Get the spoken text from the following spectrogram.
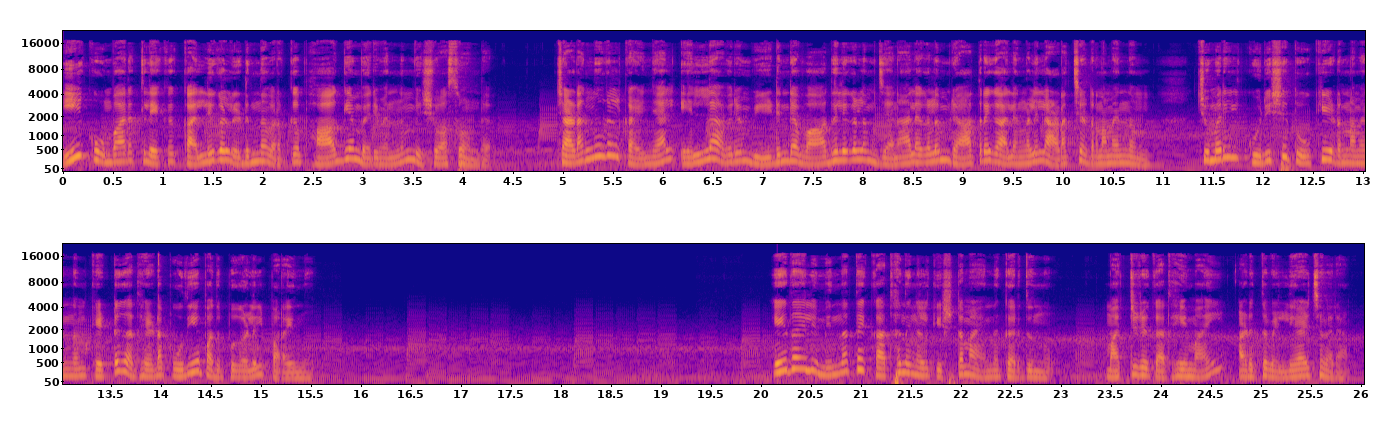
ഈ കൂമ്പാരത്തിലേക്ക് കല്ലുകൾ ഇടുന്നവർക്ക് ഭാഗ്യം വരുമെന്നും വിശ്വാസമുണ്ട്. ചടങ്ങുകൾ കഴിഞ്ഞാൽ എല്ലാവരും വീടിന്റെ വാതിലുകളും ജനാലകളും രാത്രികാലങ്ങളിൽ അടച്ചിടണമെന്നും ചുമരിൽ കുരിശ് തൂക്കിയിടണമെന്നും കെട്ടുകഥയുടെ പുതിയ പതിപ്പുകളിൽ പറയുന്നു. ഏതായാലും ഇന്നത്തെ കഥ നിങ്ങൾക്ക് ഇഷ്ടമായെന്ന് കരുതുന്നു. മറ്റൊരു കഥയുമായി അടുത്ത വെള്ളിയാഴ്ച വരാം.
